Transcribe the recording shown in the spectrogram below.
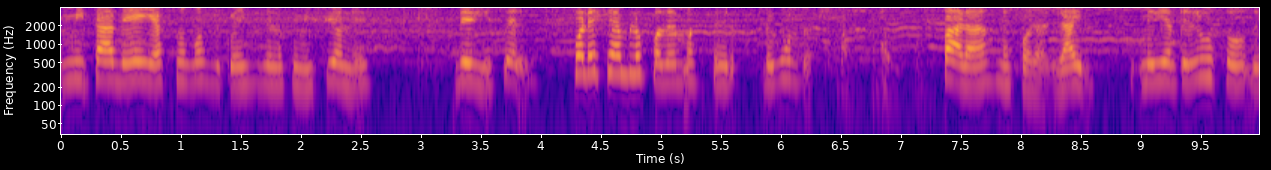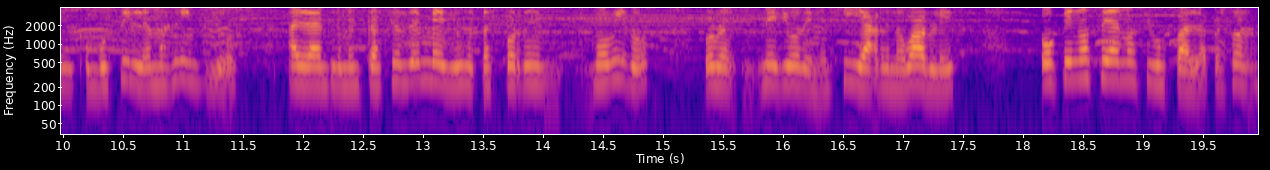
mitad de ellas son consecuencias de las emisiones de diésel. Por ejemplo, podemos hacer preguntas para mejorar el aire mediante el uso de combustibles más limpios a la implementación de medios de transporte movidos por medio de energía renovables o que no sean nocivos para la persona.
